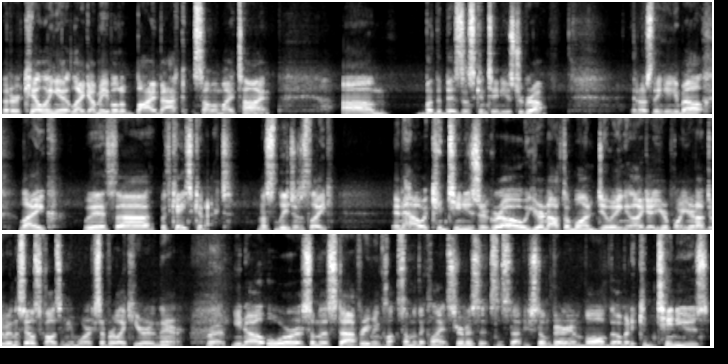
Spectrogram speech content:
that are killing it, like I'm able to buy back some of my time. Um, but the business continues to grow. Then I was thinking about like with uh with Case Connect, Muscle Legion, it's like and how it continues to grow, you're not the one doing like at your point, you're not doing the sales calls anymore, except for like here and there, right. you know, or some of the stuff, or even cl- some of the client services and stuff. You're still very involved though, but it continues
